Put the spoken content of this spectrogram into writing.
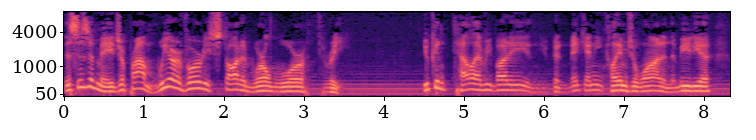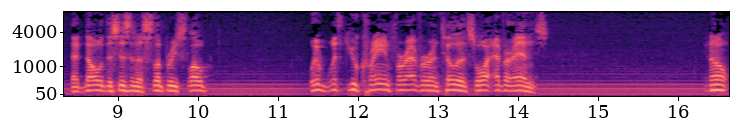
This is a major problem. We have already started World War III. You can tell everybody and you can make any claims you want in the media that no, this isn't a slippery slope. We're with Ukraine forever until this war ever ends. You know,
